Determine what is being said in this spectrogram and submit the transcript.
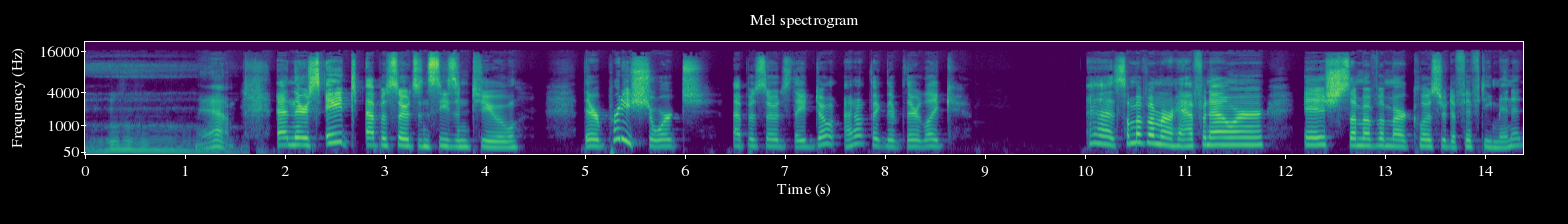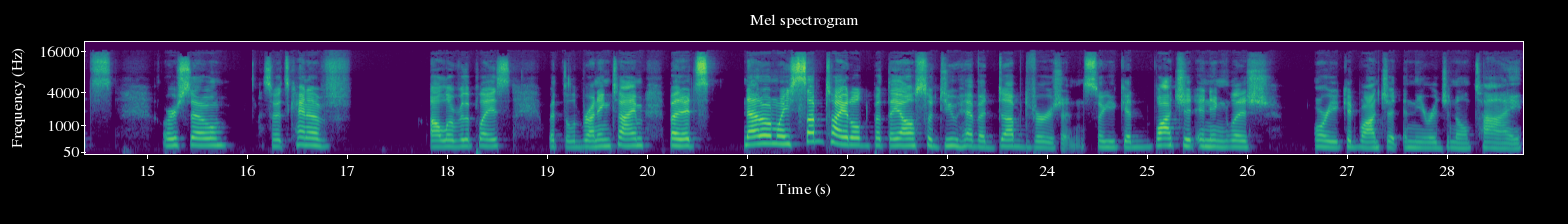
Ooh. Yeah. And there's eight episodes in season two. They're pretty short episodes. They don't, I don't think they're, they're like, uh, some of them are half an hour ish. Some of them are closer to 50 minutes or so. So it's kind of all over the place with the running time, but it's not only subtitled, but they also do have a dubbed version. So you could watch it in English or you could watch it in the original Thai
